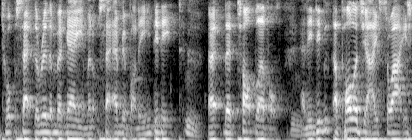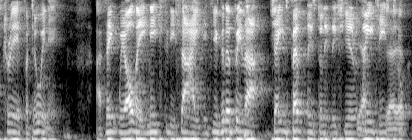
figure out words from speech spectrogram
to upset the rhythm of the game and upset everybody, he did it hmm. at the top level, hmm. and he didn't apologise throughout his career for doing it. I think we all he needs to decide if you're going to be that. James Bentley's done it this year at Yeah, Leeds. He's yeah, took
